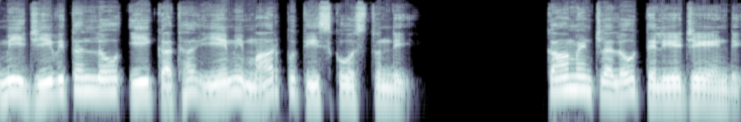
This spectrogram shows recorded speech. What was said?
మీ జీవితంలో ఈ కథ ఏమి మార్పు తీసుకువస్తుంది? కామెంట్లలో తెలియజేయండి.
